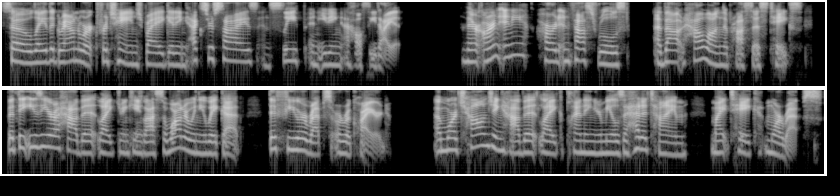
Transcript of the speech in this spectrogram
So, lay the groundwork for change by getting exercise and sleep and eating a healthy diet. There aren't any hard and fast rules about how long the process takes, but the easier a habit, like drinking a glass of water when you wake up, the fewer reps are required. A more challenging habit, like planning your meals ahead of time, might take more reps.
